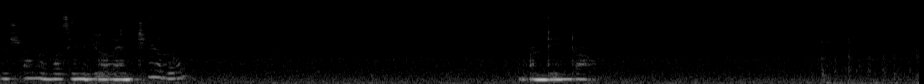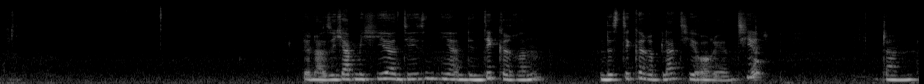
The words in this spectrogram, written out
Mal schauen, an was ich mich orientiere. An den da. Genau, also ich habe mich hier an diesen, hier an den dickeren, an das dickere Blatt hier orientiert. Dann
